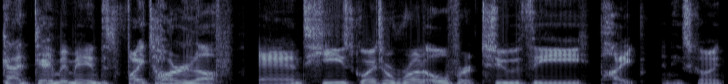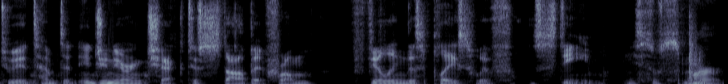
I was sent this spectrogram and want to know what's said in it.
God damn it, man, this fight's hard enough. And he's going to run over to the pipe and he's going to attempt an engineering check to stop it from filling this place with steam. He's so smart.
